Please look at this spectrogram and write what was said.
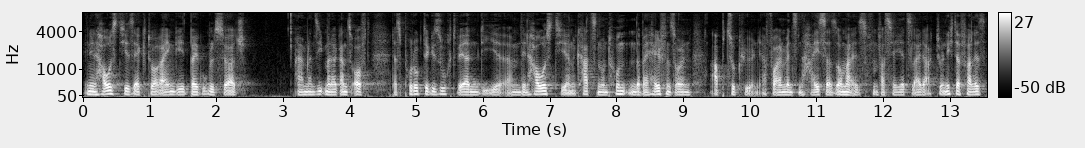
in den Haustiersektor reingeht bei Google Search, dann sieht man da ganz oft, dass Produkte gesucht werden, die ähm, den Haustieren, Katzen und Hunden dabei helfen sollen, abzukühlen. Ja, vor allem wenn es ein heißer Sommer ist, was ja jetzt leider aktuell nicht der Fall ist.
